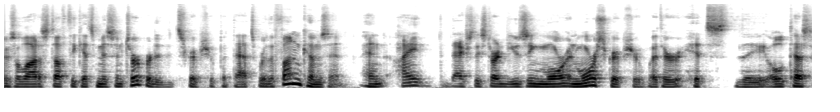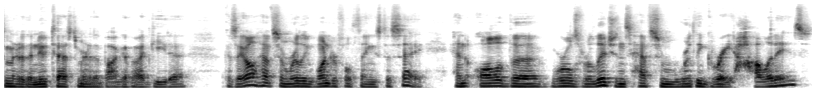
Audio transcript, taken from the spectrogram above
There's a lot of stuff that gets misinterpreted in Scripture, but that's where the fun comes in. And I actually started using more and more Scripture, whether it's the Old Testament or the New Testament or the Bhagavad Gita, because they all have some really wonderful things to say. And all of the world's religions have some really great holidays.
